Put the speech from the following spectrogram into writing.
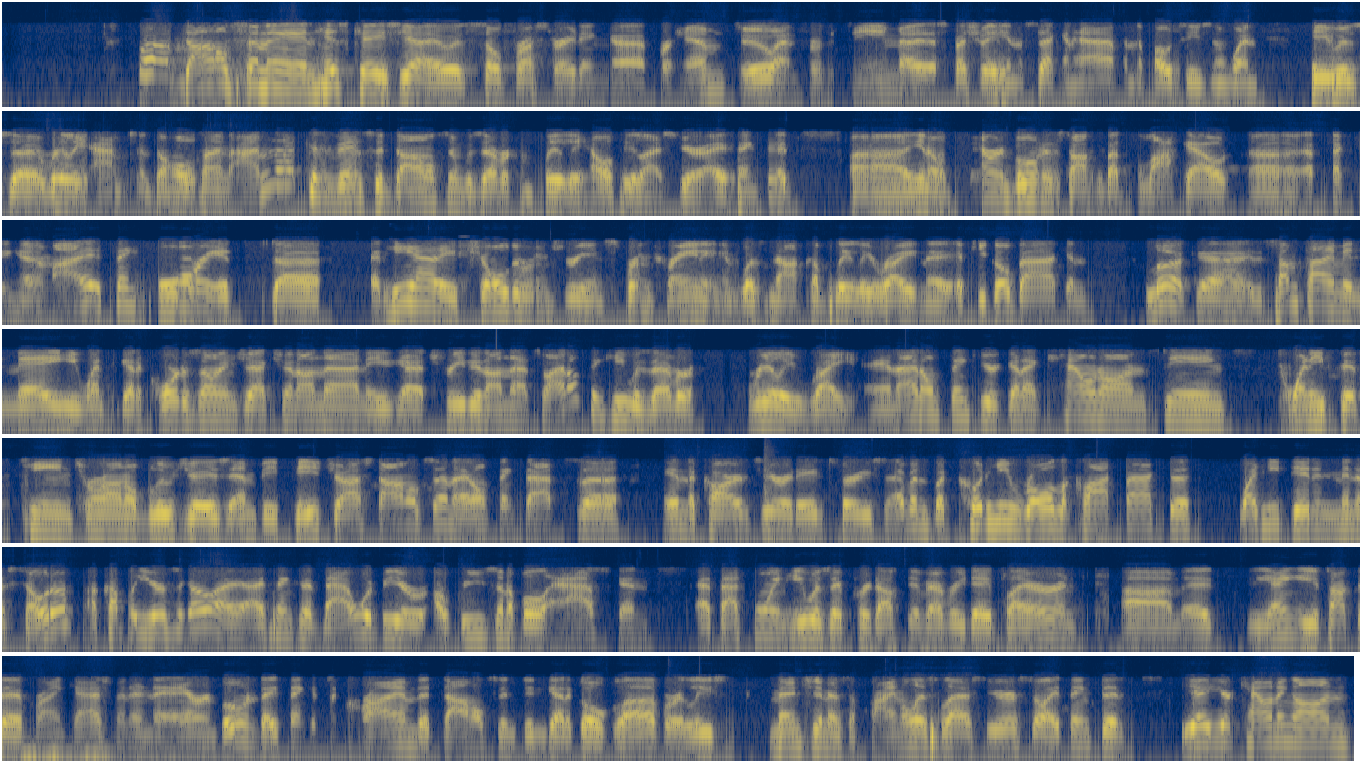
Well, Donaldson, in his case, yeah, it was so frustrating uh, for him too, and for the team, uh, especially in the second half and the postseason when he was uh, really absent the whole time. I'm not convinced that Donaldson was ever completely healthy last year. I think that uh, you know Aaron Boone has talking about the lockout uh, affecting him. I think more it's uh, that he had a shoulder injury in spring training and was not completely right. And if you go back and look, uh, sometime in May he went to get a cortisone injection on that, and he got treated on that. So I don't think he was ever really right, and I don't think you're going to count on seeing 2015 Toronto Blue Jays MVP Josh Donaldson. I don't think that's uh, in the cards here at age 37. But could he roll the clock back to what he did in Minnesota a couple of years ago? I, I think that that would be a, a reasonable ask, and at that point, he was a productive everyday player. And um, it, the you talk to Brian Cashman and Aaron Boone, they think it's a crime that Donaldson didn't get a Gold Glove or at least mentioned as a finalist last year. So I think that yeah, you're counting on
